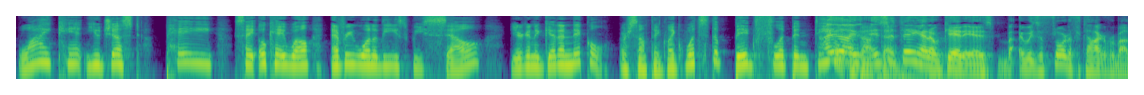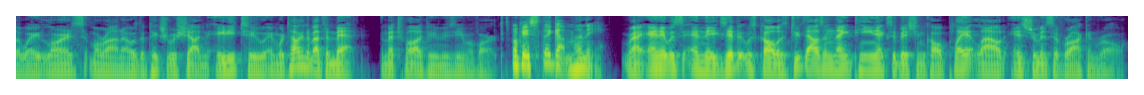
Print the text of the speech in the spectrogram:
Why can't you just pay say okay, well, every one of these we sell, you're going to get a nickel or something. Like, what's the big flipping deal I, I, about it's that? the thing I don't get is it was a Florida photographer, by the way, Lawrence Marano. The picture was shot in '82, and we're talking about the Met, the Metropolitan Museum of Art, okay, so they got money. right? And it was, and the exhibit was called was 2019 exhibition called "Play It Loud: Instruments of Rock and Roll."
